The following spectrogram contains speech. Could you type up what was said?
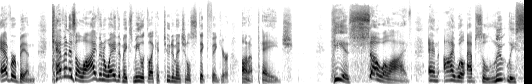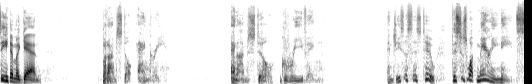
ever been. Kevin is alive in a way that makes me look like a two dimensional stick figure on a page. He is so alive, and I will absolutely see him again. but I'm still angry and I'm still grieving. And Jesus is too. This is what Mary needs.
